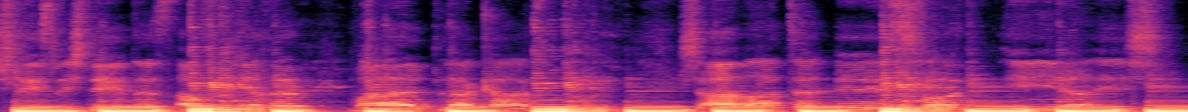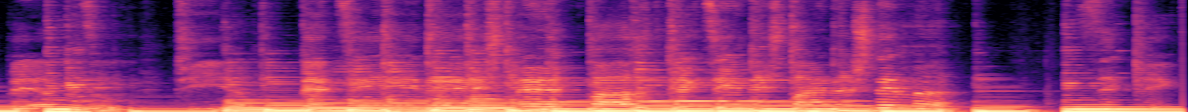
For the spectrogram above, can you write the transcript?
Schließlich steht es auf ihrem Wahlplakat. Ich erwarte es von ihr, ich werde zum Tier. Wenn sie nicht mitmacht, kriegt sie nicht meine Stimme. Sie kriegt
